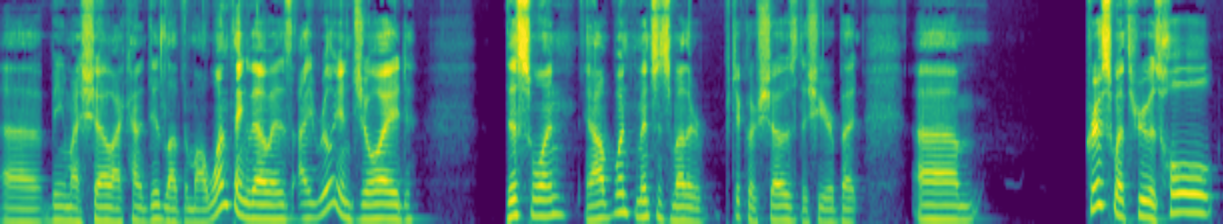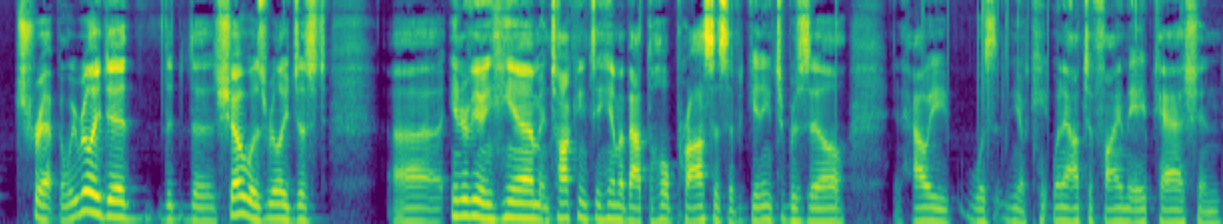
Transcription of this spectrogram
uh, being my show, I kind of did love them all. One thing though is I really enjoyed this one, and I won't mention some other particular shows this year, but um, Chris went through his whole trip, and we really did. the The show was really just uh, interviewing him and talking to him about the whole process of getting to Brazil and how he was, you know, went out to find the ape cache and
